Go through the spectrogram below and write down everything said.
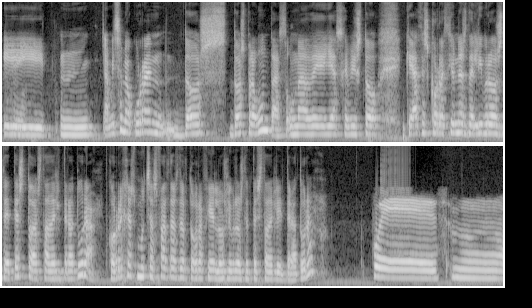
Y mmm, a mí se me ocurren dos, dos preguntas. Una de ellas que he visto que haces correcciones de libros de texto hasta de literatura. ¿Corriges muchas faltas de ortografía en los libros de texto de literatura? Pues, mmm,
